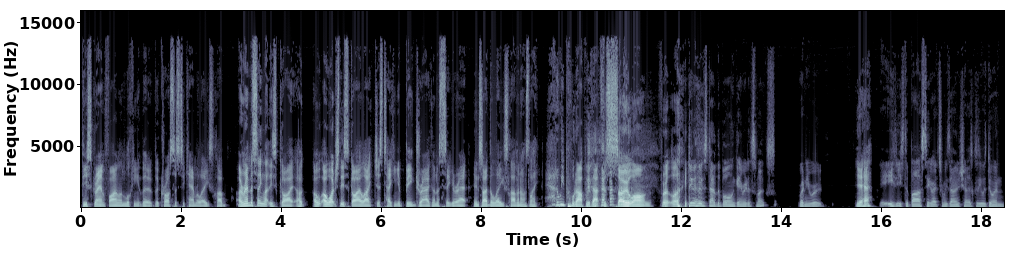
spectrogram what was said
this grand final and looking at the, the crosses to Canberra Leagues Club, I remember seeing like this guy. I, I, watched this guy like just taking a big drag on a cigarette inside the leagues club, and I was like, how do we put up with that for so long? For like, Do you know who started the ball and getting rid of smokes? Rodney Rude. yeah, He he used to bar cigarettes from his own shows because he was doing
